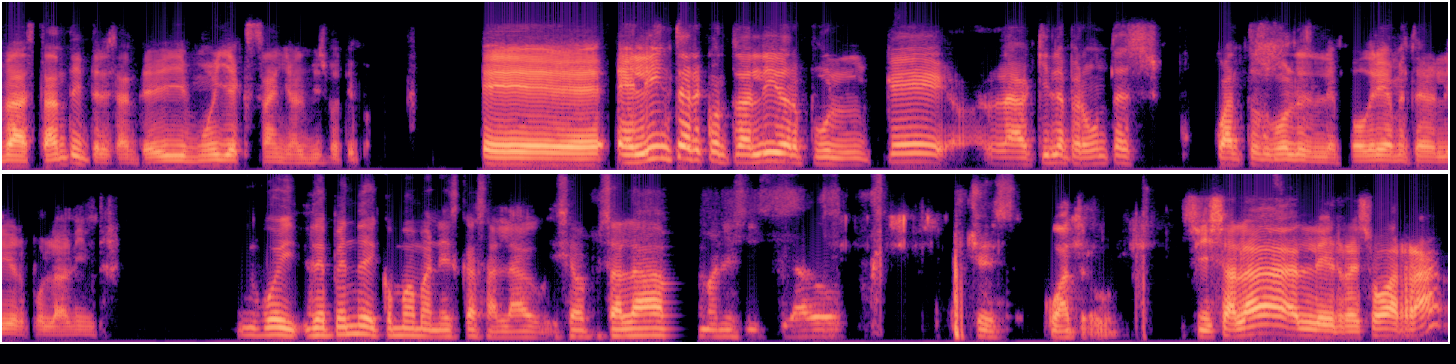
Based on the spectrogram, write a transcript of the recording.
Bastante interesante y muy extraño al mismo tiempo. Eh, el Inter contra el Liverpool, que aquí la pregunta es cuántos goles le podría meter el Liverpool al Inter. Güey, depende de cómo amanezca Salah, güey. Si Salah amanece inspirado, pinches cuatro, güey. Si Salah le rezó a Ra,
